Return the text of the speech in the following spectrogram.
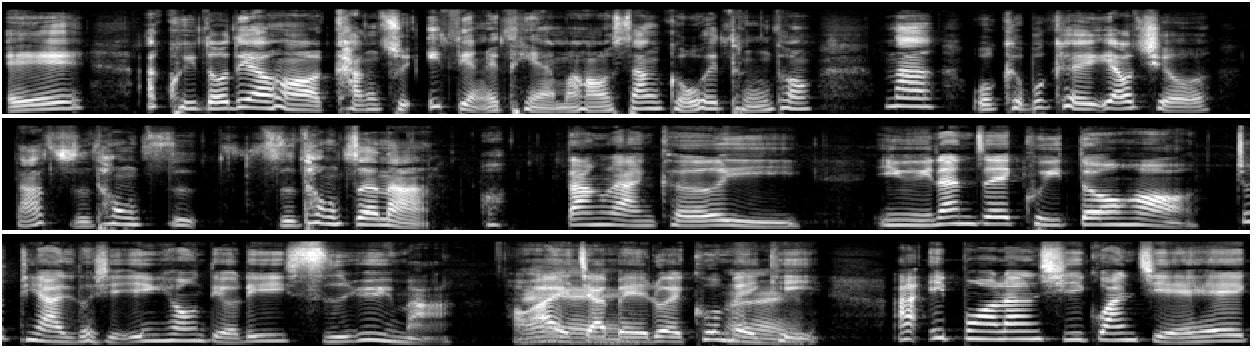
诶，啊，开刀了哈，空出一点会疼嘛哈，伤口会疼痛，那我可不可以要求打止痛止止痛针啊？哦，当然可以，因为咱这开刀哈，就疼就是影响到你食欲嘛，好，啊，会食袂落，困袂去，啊，一般咱膝关节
